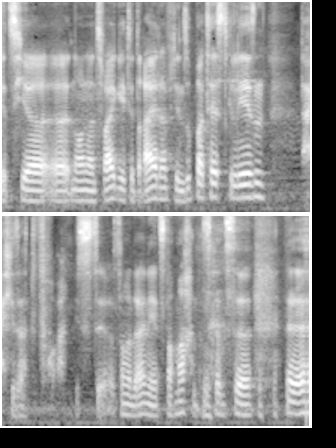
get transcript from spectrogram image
jetzt hier äh, 992 GT3, da habe ich den Supertest gelesen. Da habe ich gesagt, boah, Mist, äh, was soll man da denn jetzt noch machen? Das, Ganze, äh,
